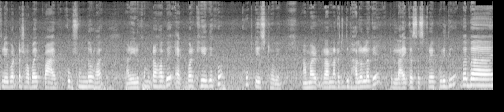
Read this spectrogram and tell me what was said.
ফ্লেভারটা সবাই পায়, খুব সুন্দর হয়। আর এরকমটা হবে, একবার খেয়ে দেখো, খুব টেস্ট হবে। আমার রান্নাটা যদি ভালো লাগে লাইক আর সাবস্ক্রাইব করে দিও। Bye bye!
